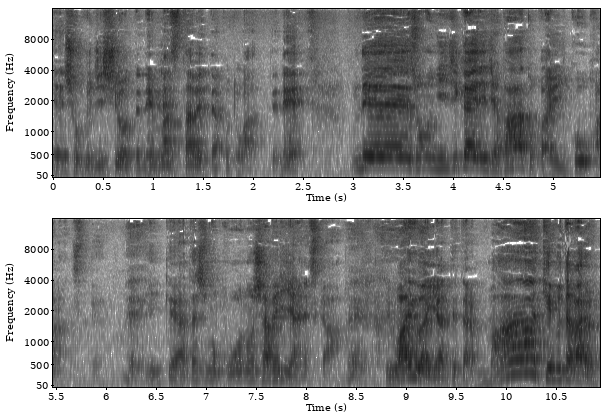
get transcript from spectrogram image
えー食事しようって年末食べたことがあってね、でその二次会でじゃあバーとか行こうかなんつって、ええ。行って私もこの喋りじゃないですか、えでワイワイやってたらまあ煙たがる。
